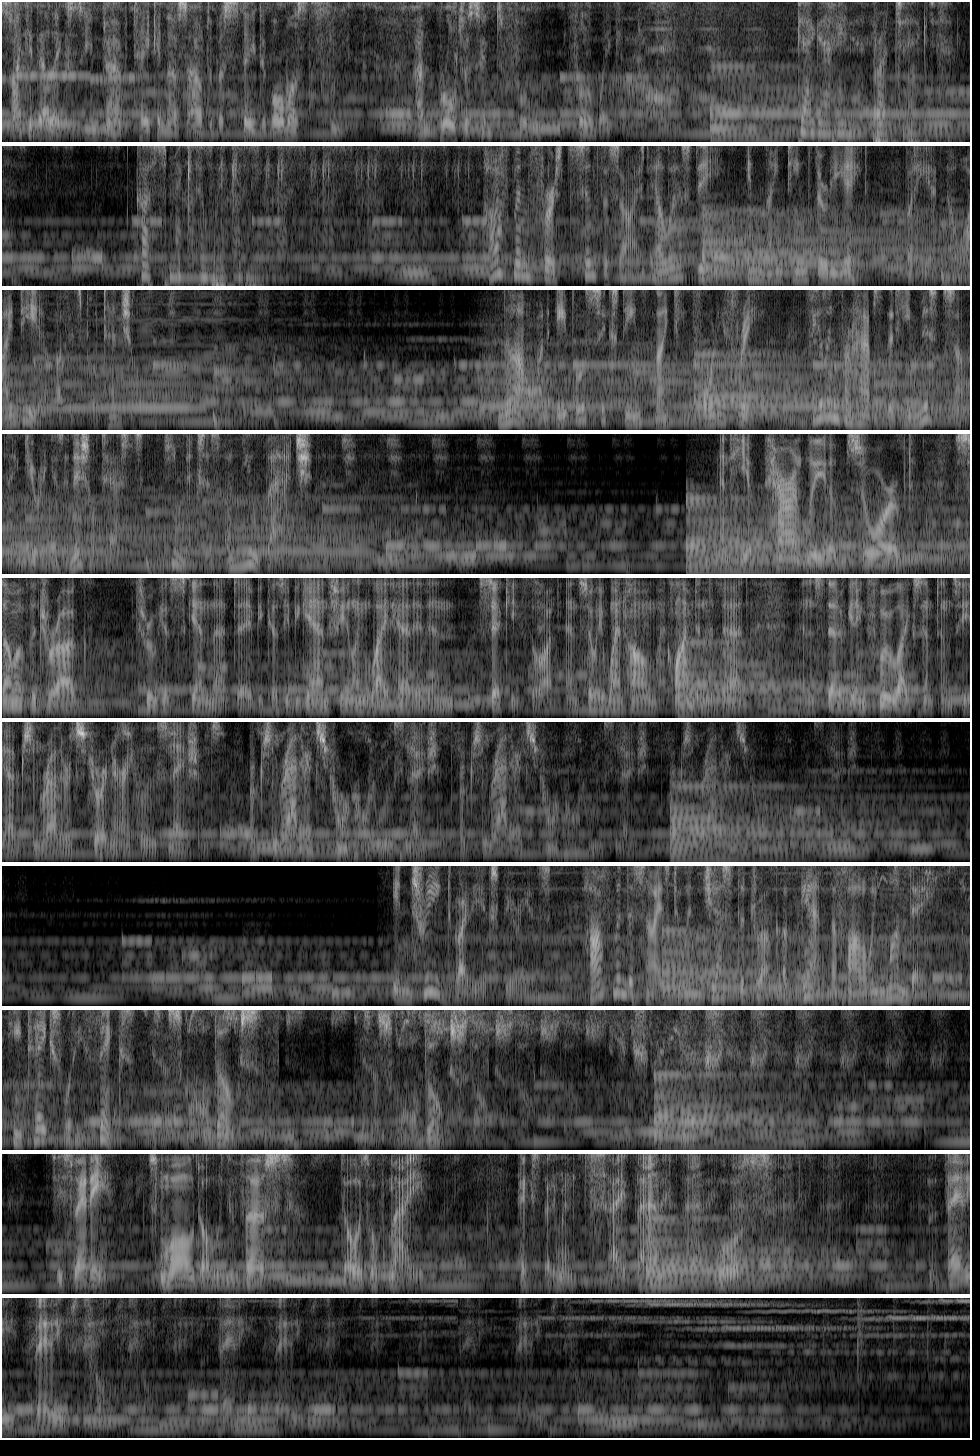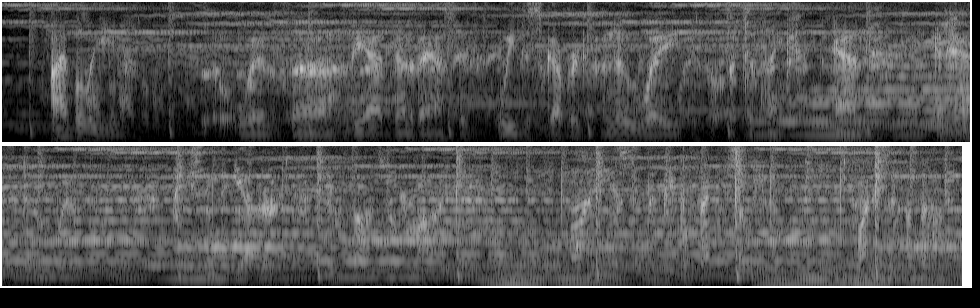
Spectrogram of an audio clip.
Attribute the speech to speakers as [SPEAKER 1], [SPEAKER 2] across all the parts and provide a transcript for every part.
[SPEAKER 1] Psychedelics seem to have taken us out of a state of almost sleep and brought us into full, full awakening.
[SPEAKER 2] Gagarin Project Cosmic Awakening.
[SPEAKER 3] Hofmann first synthesized LSD in 1938, but he had no idea of its potential. Now, on April 16, 1943, feeling perhaps that he missed something during his initial tests, he mixes a new batch.
[SPEAKER 4] And he apparently absorbed some of the drug through his skin that day because he began feeling lightheaded and sick, he thought. And so he went home, climbed into bed, and instead of getting flu like symptoms, he had some rather extraordinary hallucinations. Some rather extraordinary hallucinations. Some rather extraordinary hallucinations. Some rather extraordinary hallucinations.
[SPEAKER 3] Intrigued by the experience, Hofmann decides to ingest the drug again the following Monday. He takes what he thinks is a small dose.
[SPEAKER 1] Is a small dose.
[SPEAKER 5] This very small dose, the first dose of my experiments I planned was very, very strong. Very, very
[SPEAKER 6] I believe with uh, the advent of acid, we discovered a new way to think. And it had to do with piecing together new thoughts in your mind. Why is it that people think it's so evil? What is it about it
